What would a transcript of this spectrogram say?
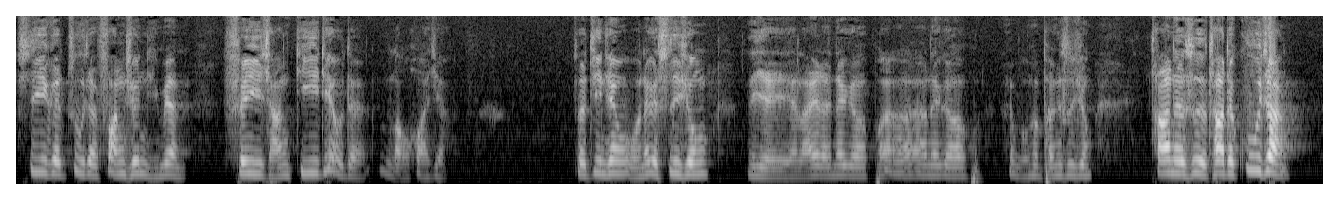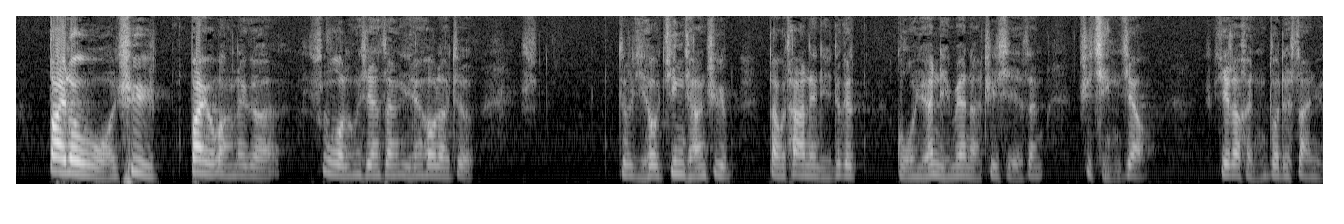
是一个住在芳村里面非常低调的老画家。所以今天我那个师兄也也来了，那个彭那个我们彭师兄，他呢是他的姑丈带了我去拜望那个。宋国龙先生，然后呢，就就以后经常去到他那里那个果园里面呢去写生、去请教，结了很多的善缘。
